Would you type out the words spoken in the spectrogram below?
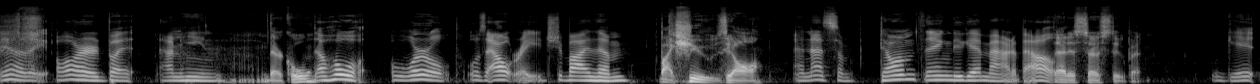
Yeah, they are, but I mean, they're cool. the whole world was outraged by them, By shoes, y'all. And that's some dumb thing to get mad about. That is so stupid. Get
